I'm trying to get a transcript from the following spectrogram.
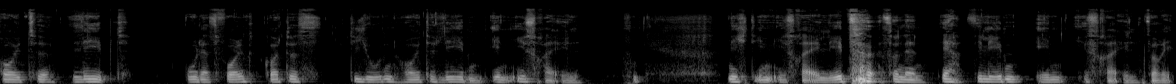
heute lebt, wo das Volk Gottes, die Juden heute leben, in Israel. Nicht in Israel lebt, sondern ja, sie leben in Israel, sorry.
